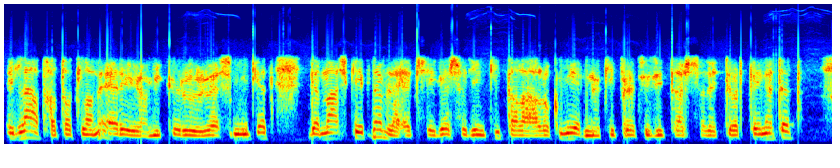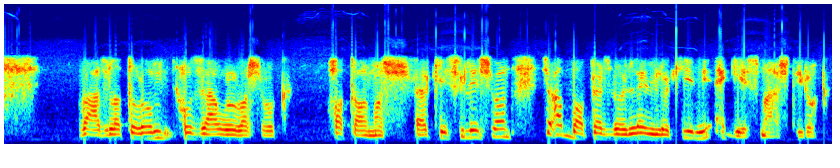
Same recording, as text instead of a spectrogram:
egy láthatatlan erő, ami körülvesz minket, de másképp nem lehetséges, hogy én kitalálok mérnöki precizitással egy történetet, vázlatolom, hozzáolvasok, hatalmas felkészülés van, és abban a percben, hogy leülök írni, egész mást írok.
